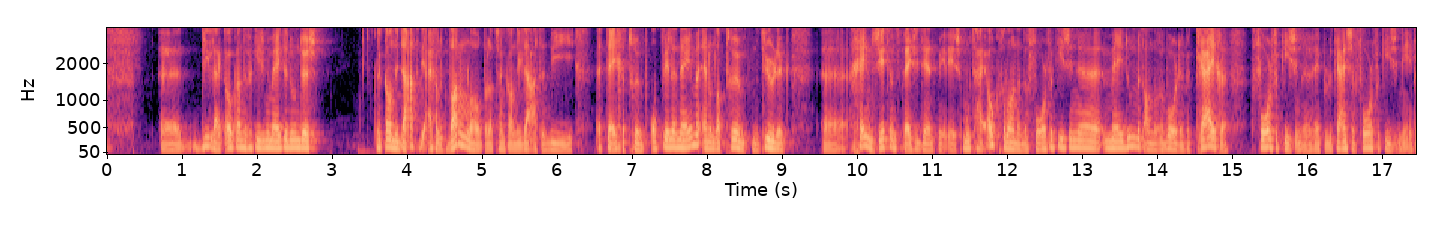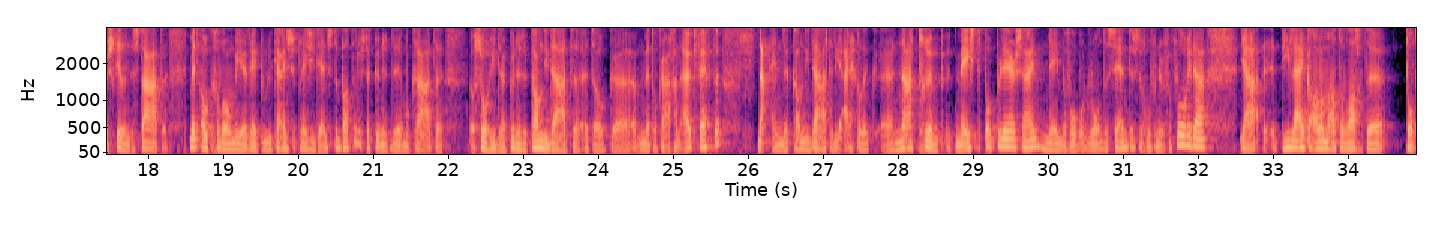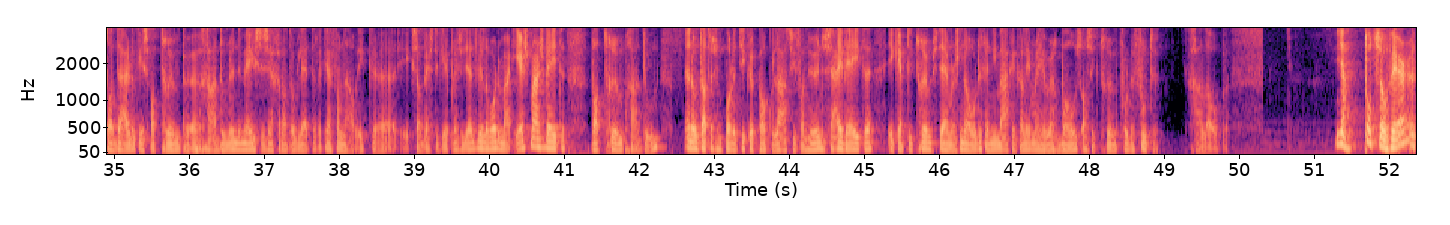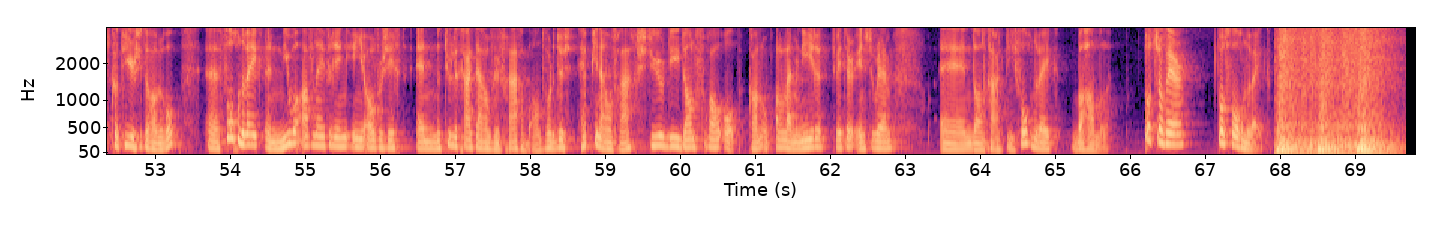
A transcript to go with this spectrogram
Die lijkt ook aan de verkiezingen mee te doen. Dus de kandidaten die eigenlijk warm lopen, dat zijn kandidaten die het tegen Trump op willen nemen. En omdat Trump natuurlijk uh, geen zittend president meer is, moet hij ook gewoon aan de voorverkiezingen meedoen. Met andere woorden, we krijgen voorverkiezingen, republikeinse voorverkiezingen in verschillende staten, met ook gewoon weer republikeinse presidentsdebatten. Dus daar kunnen de democraten, oh sorry, daar kunnen de kandidaten het ook uh, met elkaar gaan uitvechten. Nou, en de kandidaten die eigenlijk uh, na Trump het meest populair zijn, neem bijvoorbeeld Ron DeSantis, de gouverneur van Florida, ja, die lijken allemaal te wachten Totdat duidelijk is wat Trump uh, gaat doen. En de meesten zeggen dat ook letterlijk. Hè, van nou, ik, uh, ik zou best een keer president willen worden. Maar eerst maar eens weten wat Trump gaat doen. En ook dat is een politieke calculatie van hun. Zij weten, ik heb die Trump-stemmers nodig. En die maak ik alleen maar heel erg boos als ik Trump voor de voeten ga lopen. Ja, tot zover. Het kwartier zit er alweer op. Uh, volgende week een nieuwe aflevering in je overzicht. En natuurlijk ga ik daarover weer vragen beantwoorden. Dus heb je nou een vraag, stuur die dan vooral op. Kan op allerlei manieren, Twitter, Instagram. En dan ga ik die volgende week behandelen. Tot zover. Tot volgende week.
